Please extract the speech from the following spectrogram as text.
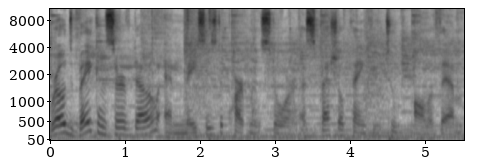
Rhodes Bake-N-Serv Dough, and Macy's Department Store. A special thank you to all of them.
